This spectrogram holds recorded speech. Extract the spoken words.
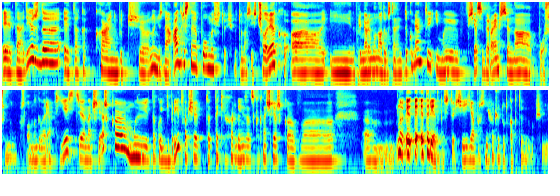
это одежда, это какая-нибудь, э, ну, не знаю, адресная помощь. То есть вот у нас есть человек, а, и, например, ему надо восстановить документы, и мы все собираемся на пошлину, условно говоря. Есть ночлежка, мы такой гибрид, вообще таких организаций, как ночлежка в ну, э, э, это редкость, то есть я просто не хочу тут как-то в общем,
